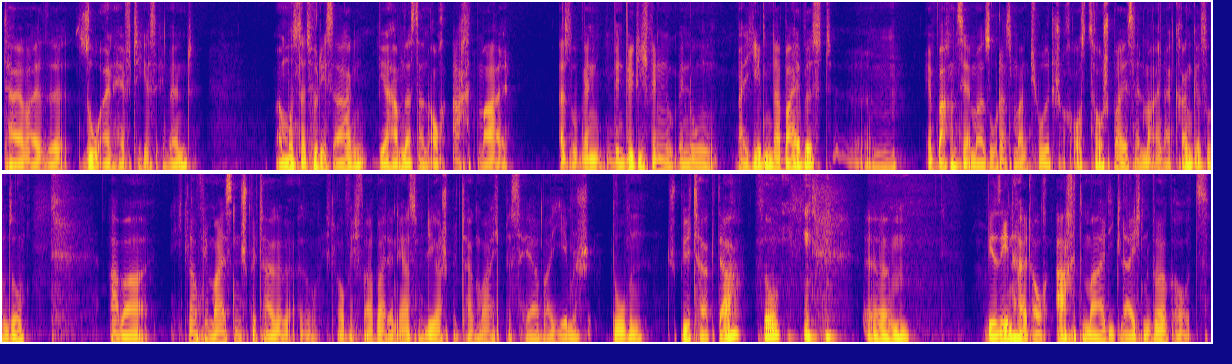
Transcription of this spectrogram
teilweise so ein heftiges Event. Man muss natürlich sagen, wir haben das dann auch achtmal. Also wenn, wenn wirklich, wenn, du- wenn du bei jedem dabei bist, ähm, wir machen es ja immer so, dass man theoretisch auch austauschbar ist, wenn mal einer krank ist und so. Aber ich glaube, die meisten Spieltage, also ich glaube, ich war bei den ersten Ligaspieltagen, war ich bisher bei jedem doofen Spieltag da. So. ähm, wir sehen halt auch achtmal die gleichen Workouts.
